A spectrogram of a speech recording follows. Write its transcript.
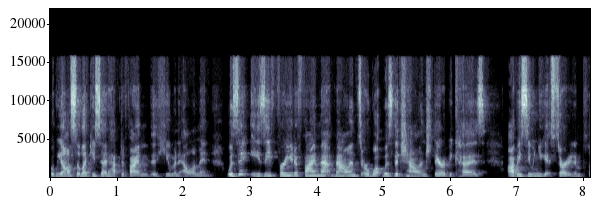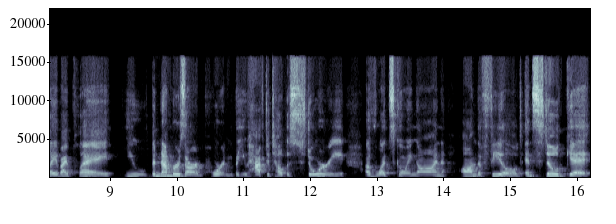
but we also, like you said, have to find the human element. Was it easy for you to find that balance, or what was the challenge there? Because obviously, when you get started in play by play, you the numbers are important but you have to tell the story of what's going on on the field and still get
